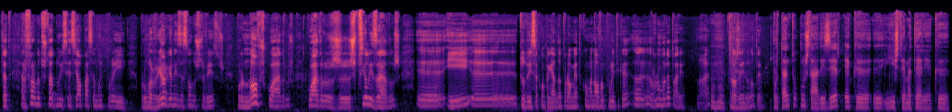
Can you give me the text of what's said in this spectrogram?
Portanto, a reforma do Estado no essencial passa muito por aí, por uma reorganização dos serviços, por novos quadros, quadros eh, especializados eh, e eh, tudo isso acompanhado naturalmente com uma nova política remuneratória, não é? Uhum. Que nós ainda não temos. Portanto, o que me está a dizer é que, e isto é matéria que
